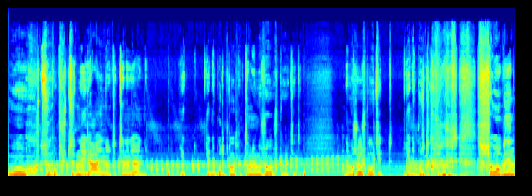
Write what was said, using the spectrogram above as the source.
Ух, це вообще це нереально, так це нереально. Я, я не буду полетіти, там неможливо ж полетіти. Неможливо ж полетіти. Я не буду так. Що, блін?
